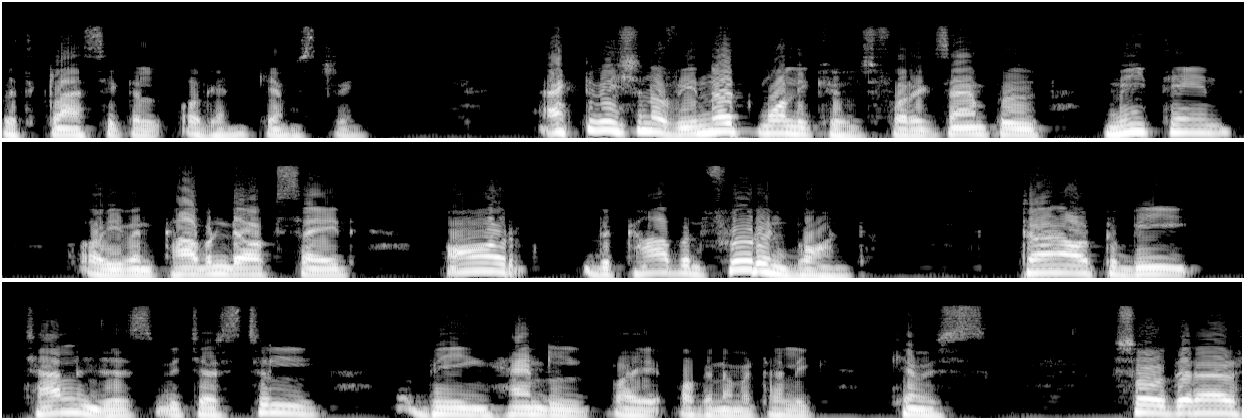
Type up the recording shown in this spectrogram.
with classical organic chemistry. Activation of inert molecules, for example, methane or even carbon dioxide or the carbon fluorine bond turn out to be challenges which are still being handled by organometallic chemists. So, there are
